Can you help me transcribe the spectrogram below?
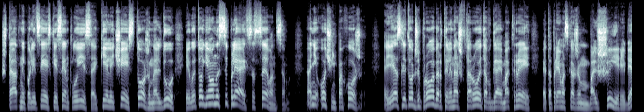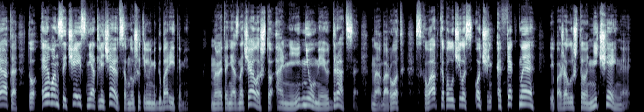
Штатный полицейский Сент-Луиса, Келли Чейз, тоже на льду, и в итоге он исцепляется с Эвансом. Они очень похожи. Если тот же Проберт или наш второй Тавгай Макрей — это, прямо скажем, большие ребята, то Эванс и Чейз не отличаются внушительными габаритами. Но это не означало, что они не умеют драться. Наоборот, схватка получилась очень эффектная и, пожалуй, что ничейная.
